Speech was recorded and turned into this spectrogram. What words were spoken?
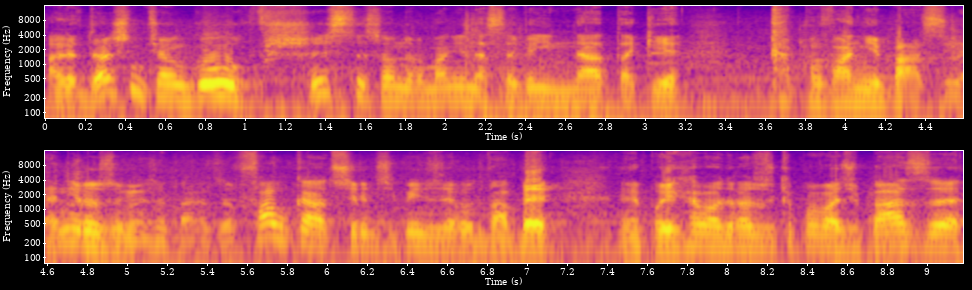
ale w dalszym ciągu wszyscy są normalnie nastawieni na takie kapowanie bazy. Ja nie rozumiem za bardzo. VK4502B e, pojechała od razu kapować bazę,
